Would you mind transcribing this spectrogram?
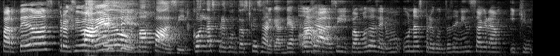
parte 2 Parte próximamente. dos, más fácil, con las preguntas que salgan de acá. O sea, sí, vamos a hacer un- unas preguntas en Instagram y que,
